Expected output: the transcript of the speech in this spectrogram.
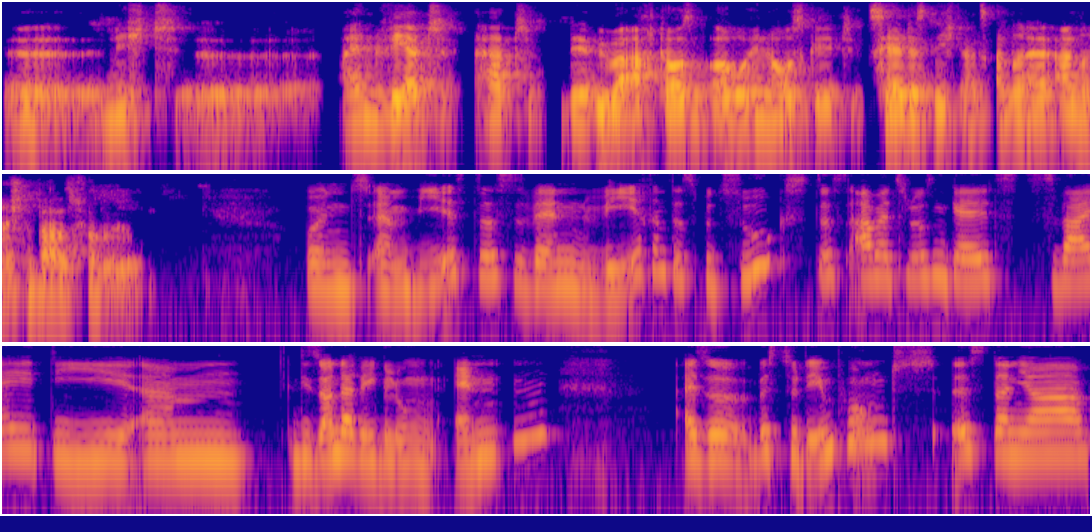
äh, nicht äh, einen Wert hat, der über 8000 Euro hinausgeht, zählt es nicht als anrechenbares Vermögen. Und ähm, wie ist es, wenn während des Bezugs des Arbeitslosengelds 2 die, ähm, die Sonderregelungen enden? Also bis zu dem Punkt ist dann ja,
